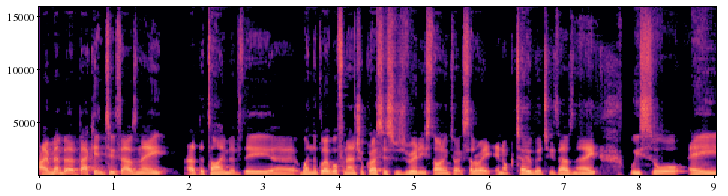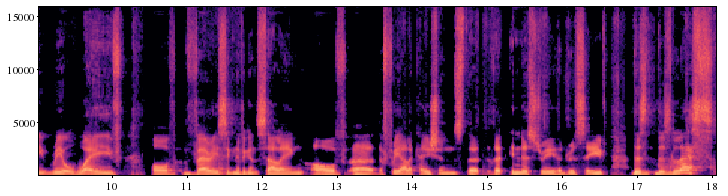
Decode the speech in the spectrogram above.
I remember back in 2008, at the time of the uh, when the global financial crisis was really starting to accelerate in October 2008, we saw a real wave of very significant selling of uh, the free allocations that that industry had received. There's there's less.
